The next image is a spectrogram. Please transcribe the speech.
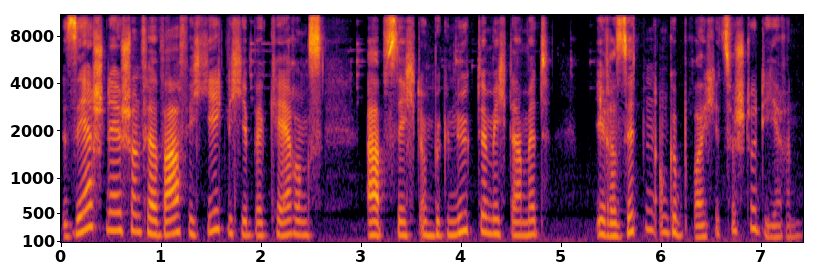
Sehr schnell schon verwarf ich jegliche Bekehrungsabsicht und begnügte mich damit, ihre Sitten und Gebräuche zu studieren.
